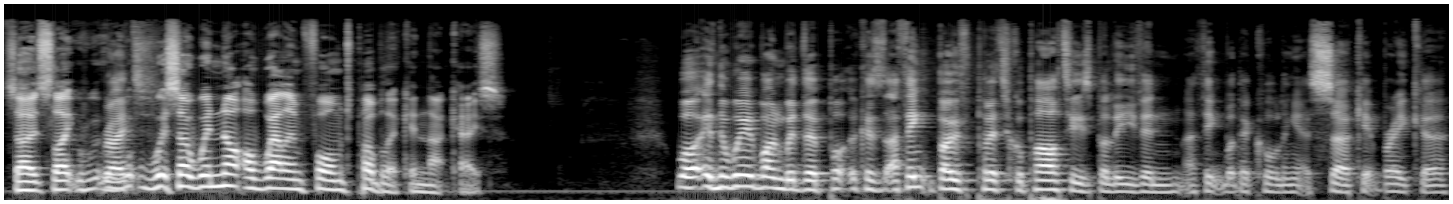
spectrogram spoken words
So it's like, Right. w- so we're not a well-informed public in that case. Well, in the weird one with the because I think both political parties believe in I think what they're calling it a circuit breaker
